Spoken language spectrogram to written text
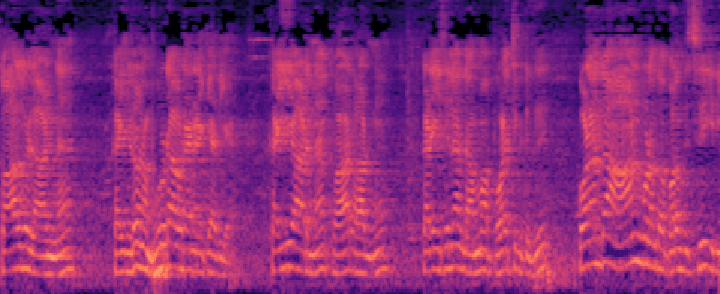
கால்கள் ஆடின. கையில நான் புருடா விட நினைக்காதீங்க. கை ஆடினேன் கால் ஆடின. கடைசியில் அந்த அம்மா பொழைச்சிக்கிட்டுது. குழந்தை ஆண் குழந்தை பிறந்துச்சு. இது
